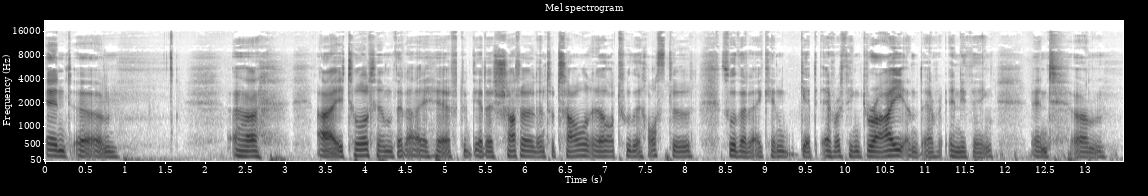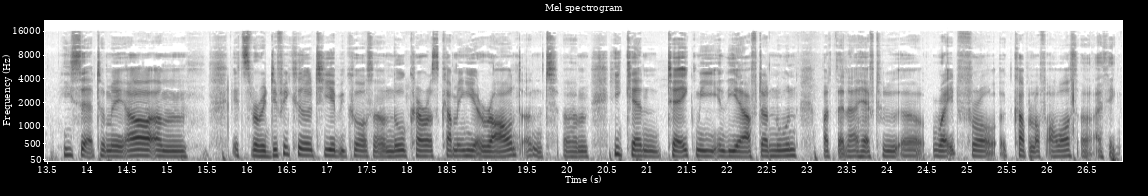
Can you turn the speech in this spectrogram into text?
And um, uh, I told him that I have to get a shuttle into town or to the hostel so that I can get everything dry and every, anything. And um, he said to me, "Oh, um." it's very difficult here because uh, no cars coming here around, and um, he can take me in the afternoon, but then I have to uh, wait for a couple of hours. Uh, I think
